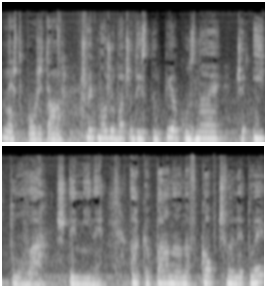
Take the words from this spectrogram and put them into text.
нещо положително. Човек може обаче да изтърпи, ако знае, че и това ще мине. А капана на вкопчването е,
